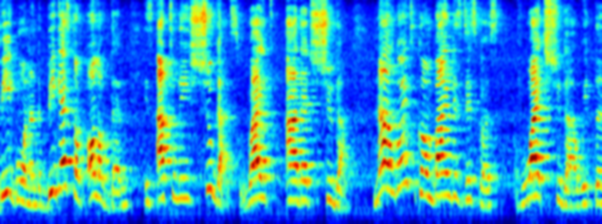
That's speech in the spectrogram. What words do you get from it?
big one and the biggest of all of them is actually sugars, white added sugar. Now I'm going to combine this discourse of white sugar with the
